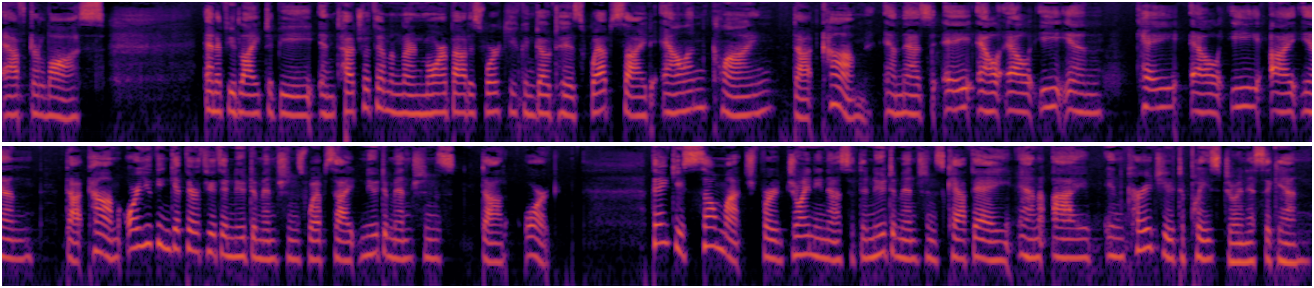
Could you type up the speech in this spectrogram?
After Loss. And if you'd like to be in touch with him and learn more about his work, you can go to his website, allenklein.com. And that's A L L E N K L E I N dot com. Or you can get there through the New Dimensions website, newdimensions.org. Thank you so much for joining us at the New Dimensions Cafe, and I encourage you to please join us again.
